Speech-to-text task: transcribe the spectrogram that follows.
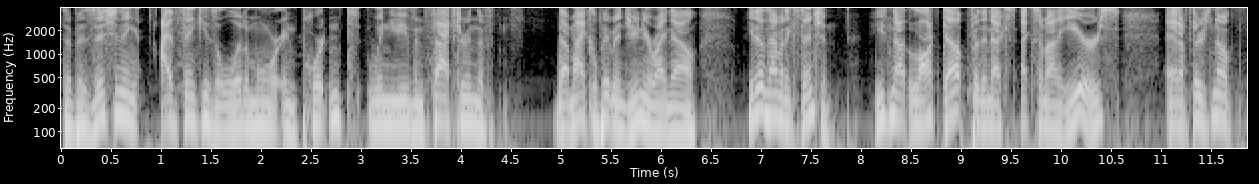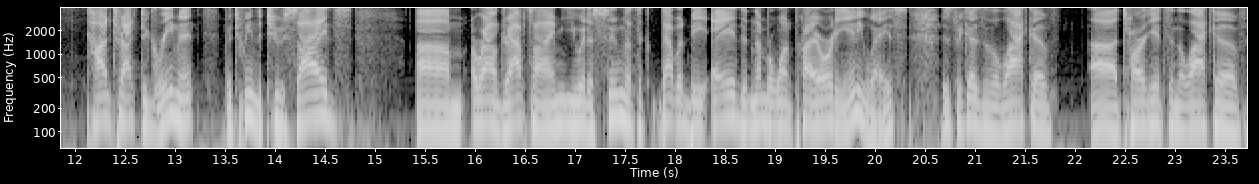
the positioning. I think is a little more important when you even factor in the that Michael Pittman Jr. right now, he doesn't have an extension. He's not locked up for the next X amount of years, and if there's no contract agreement between the two sides um, around draft time, you would assume that the, that would be a the number one priority, anyways, just because of the lack of uh, targets and the lack of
